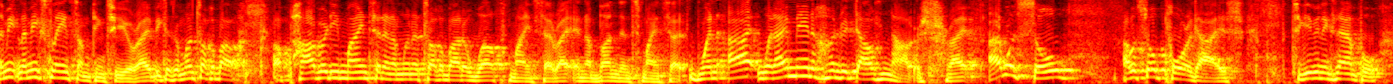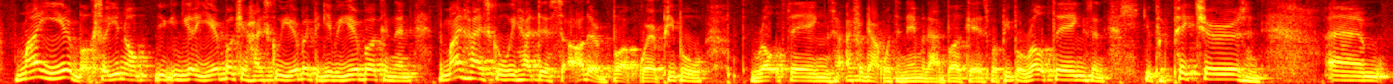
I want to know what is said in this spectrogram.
Let me let me explain something to you, right? Because I'm going to talk about a poverty mindset and I'm going to talk about a wealth mindset, right? An abundance mindset. When I when I made hundred thousand dollars, right? I was so I was so poor, guys. To give you an example, my yearbook. So you know, you, you, get a yearbook, your high school yearbook. They give you a yearbook, and then in my high school we had this other book where people wrote things. I forgot what the name of that book is, but people wrote things, and you put pictures and. Um,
